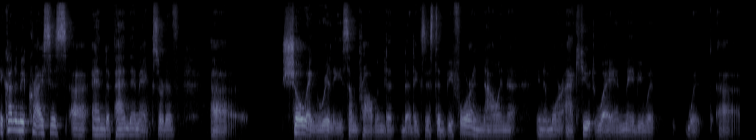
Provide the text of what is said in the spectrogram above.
economic crisis uh, and the pandemic sort of uh, showing really some problem that, that existed before and now in a, in a more acute way and maybe with, with uh,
